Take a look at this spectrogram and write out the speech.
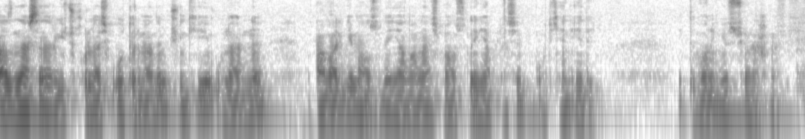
Ba'zi narsalarga chuqurlashib o'tirmadim chunki ularni avvalgi mavzuda yallig'lanish mavzusida gaplashib o'tgan edik. E'tiboringiz uchun rahmat.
